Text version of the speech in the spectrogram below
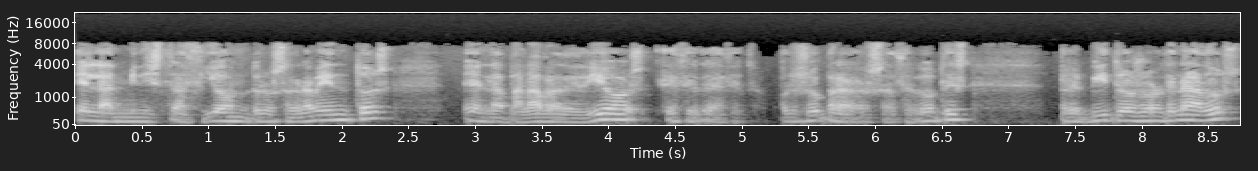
en la administración de los sacramentos, en la palabra de Dios, etcétera, etcétera. Por eso para los sacerdotes presbíteros ordenados,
